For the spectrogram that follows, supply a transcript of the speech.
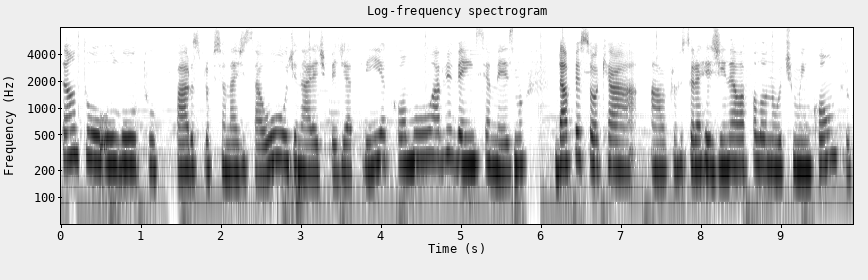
tanto o luto para os profissionais de saúde na área de pediatria, como a vivência mesmo da pessoa que a, a professora Regina ela falou no último encontro,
